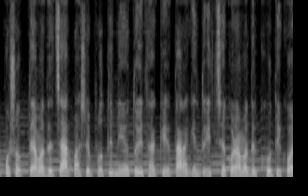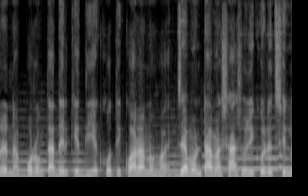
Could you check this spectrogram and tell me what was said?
অপশক্তি আমাদের চারপাশে প্রতিনিয়তই থাকে। তারা কিন্তু ইচ্ছে করে আমাদের ক্ষতি করে না, বরং তাদেরকে দিয়ে ক্ষতি করানো হয়, যেমনটা আমার শাশুড়ি করেছিল।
